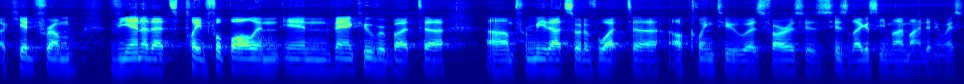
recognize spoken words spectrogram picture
a kid from Vienna that's played football in in Vancouver, but. Uh, um, for me, that's sort of what I'll cling to as far as his, his legacy in my mind, anyways.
